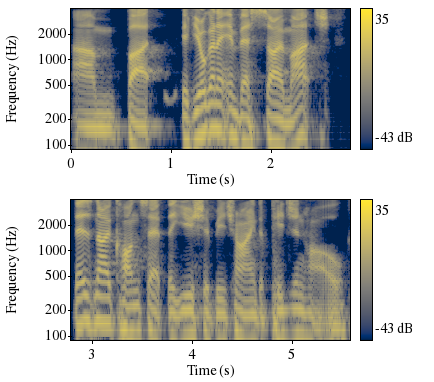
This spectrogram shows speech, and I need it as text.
Um, but if you're going to invest so much there's no concept that you should be trying to pigeonhole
